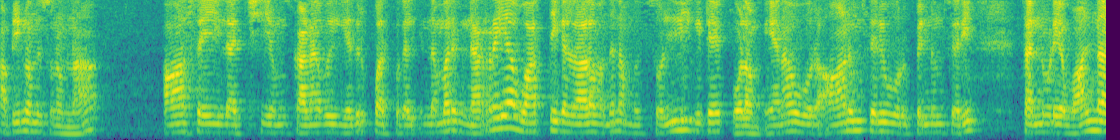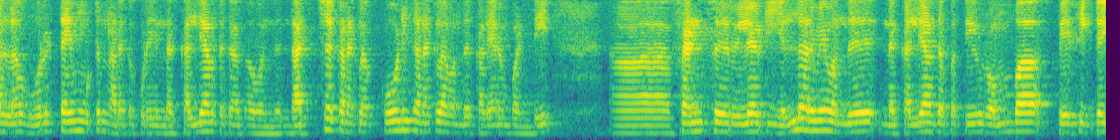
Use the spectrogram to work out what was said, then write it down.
அப்படின்னு வந்து சொன்னோம்னா ஆசை லட்சியம் கனவு எதிர்பார்ப்புகள் இந்த மாதிரி நிறைய வார்த்தைகளால வந்து நம்ம சொல்லிக்கிட்டே போலாம். ஏன்னா ஒரு ஆணும் சரி ஒரு பெண்ணும் சரி தன்னுடைய வாழ்நாளில் ஒரு டைம் மட்டும் நடக்கக்கூடிய இந்த கல்யாணத்துக்காக வந்து லட்சக்கணக்கில் கோடி வந்து கல்யாணம் பண்ணி ஃப்ரெண்ட்ஸு ரிலேட்டிவ் எல்லாருமே வந்து இந்த கல்யாணத்தை பற்றி ரொம்ப பேசிக்கிட்டே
